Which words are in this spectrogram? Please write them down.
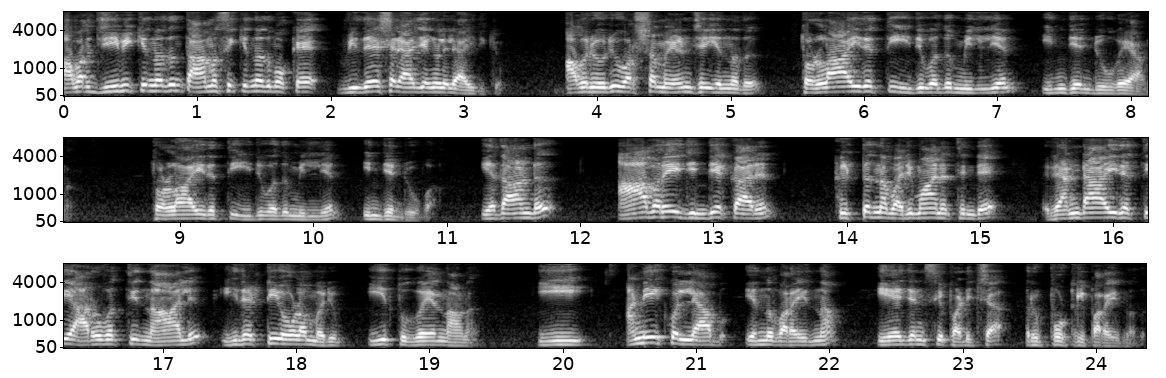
അവർ ജീവിക്കുന്നതും താമസിക്കുന്നതുമൊക്കെ വിദേശ രാജ്യങ്ങളിലായിരിക്കും. അവരൊരു വർഷം ഏൺ ചെയ്യുന്നത് തൊള്ളായിരത്തി ഇരുപത് മില്യൺ ഇന്ത്യൻ രൂപയാണ്. തൊള്ളായിരത്തി ഇരുപത് മില്യൺ ഇന്ത്യൻ രൂപ. ഏതാണ്ട് ആവറേജ് ഇന്ത്യക്കാരൻ കിട്ടുന്ന വരുമാനത്തിന്റെ രണ്ടായിരത്തി അറുപത്തി നാല് ഇരട്ടിയോളം വരും ഈ തുകയെന്നാണ് ഈ അണീക്വൽ ലാബ് എന്ന് പറയുന്ന ഏജൻസി പഠിച്ച റിപ്പോർട്ടിൽ പറയുന്നത്.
